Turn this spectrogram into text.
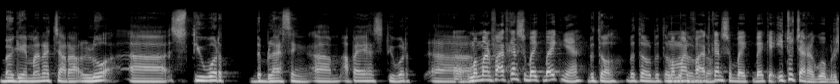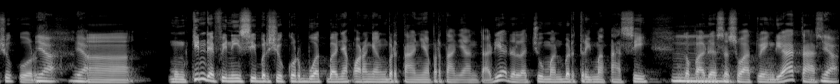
bagaimana cara lu eh, steward the blessing? Em, apa ya steward? Uh, memanfaatkan sebaik-baiknya betul, betul, betul. memanfaatkan sebaik-baiknya itu cara gue bersyukur betul. Ya, ya. Uh, mungkin definisi bersyukur buat banyak orang yang bertanya pertanyaan tadi adalah cuman berterima kasih Hmm. kepada sesuatu yang di atas Ya,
